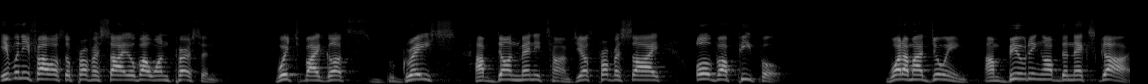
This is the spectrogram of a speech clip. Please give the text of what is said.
Even if I was to prophesy over one person, which by God's grace I've done many times, just prophesy over people. What am I doing? I'm building up the next guy.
